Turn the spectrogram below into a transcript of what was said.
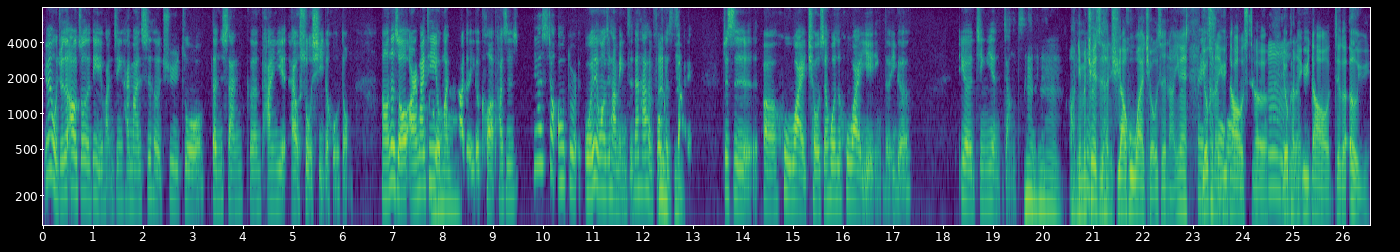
因为我觉得澳洲的地理环境还蛮适合去做登山跟攀岩，还有溯溪的活动。然后那时候 RMIT 有蛮大的一个 club，、oh. 它是应该是叫 Outdoor，我有点忘记它名字，但它很 focus 在就是、呃户外求生或是户外野营的一个一个经验这样子。嗯嗯嗯啊，你们确实很需要户外求生啊，嗯、因为有可能遇到蛇，错有可能遇到这个鳄鱼，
